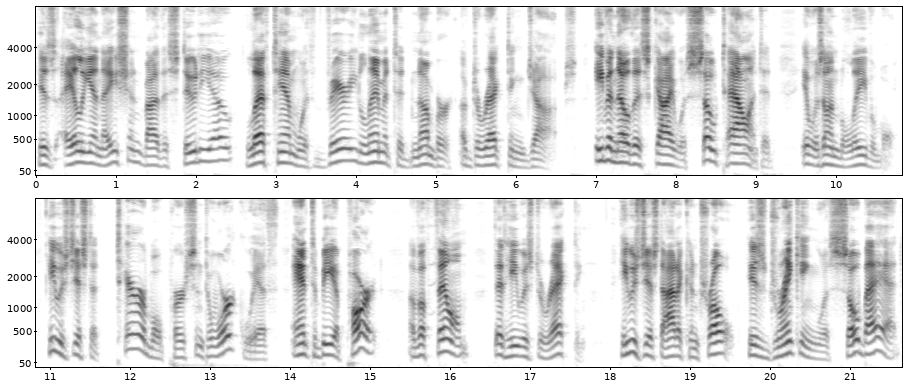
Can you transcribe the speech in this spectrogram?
His alienation by the studio left him with very limited number of directing jobs. Even though this guy was so talented, it was unbelievable. He was just a terrible person to work with and to be a part of a film that he was directing. He was just out of control. His drinking was so bad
